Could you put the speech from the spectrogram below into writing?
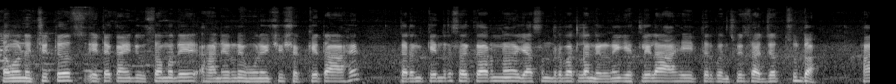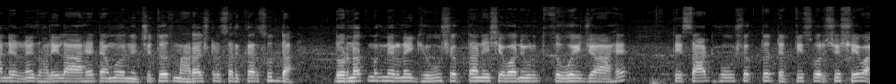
त्यामुळे निश्चितच येत्या काही दिवसामध्ये हा निर्णय होण्याची शक्यता आहे. कारण केंद्र सरकारनं या संदर्भातला निर्णय घेतलेला आहे. इतर पंचवीस राज्यातसुद्धा हा निर्णय झालेला आहे. त्यामुळे निश्चितच महाराष्ट्र सरकारसुद्धा धोरणात्मक निर्णय घेऊ शकतं आणि सेवानिवृत्तीचं वय जे आहे ते साठ होऊ शकतं. तेहतीस वर्ष सेवा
